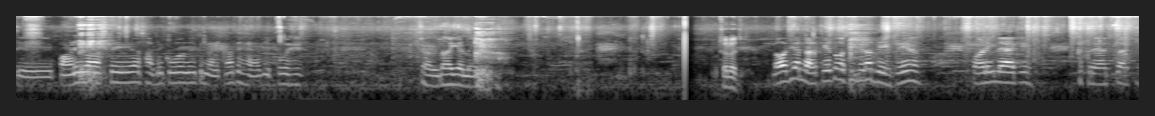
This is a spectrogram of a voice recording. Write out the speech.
ਤੇ ਪਾਣੀ ਵਾਸਤੇ ਆ ਸਾਡੇ ਕੋਲ ਇੱਕ ਨਲਕਾ ਤੇ ਹੈ ਦੇਖੋ ਇਹ। ਚੱਲਦਾ ਜਾਂ ਨਹੀਂ। ਚਲੋ ਜੀ। ਲਓ ਜੀ ਆ ਨਲਕੇ ਤੋਂ ਅਸੀਂ ਜਿਹੜਾ ਦੇਖਦੇ ਆ ਪਾਣੀ ਲੈ ਕੇ ਸਕ੍ਰੈਚ ਕਰਕੇ।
